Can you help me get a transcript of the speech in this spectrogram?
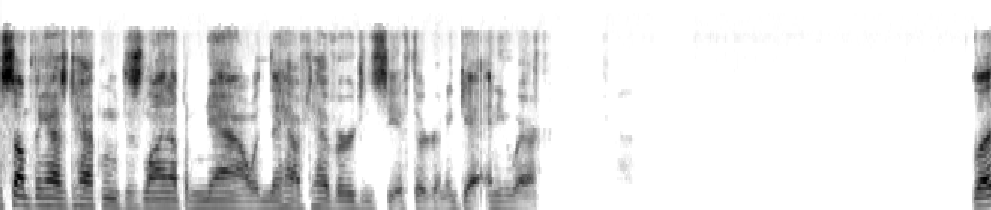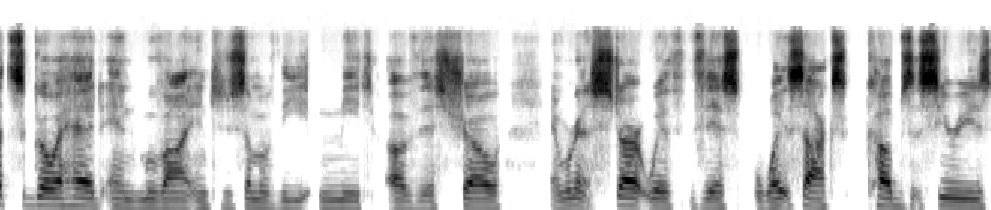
something has to happen with this lineup now, and they have to have urgency if they're going to get anywhere. Let's go ahead and move on into some of the meat of this show. And we're going to start with this White Sox Cubs series.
